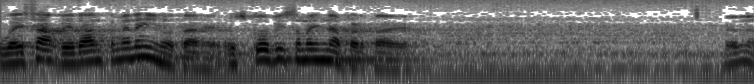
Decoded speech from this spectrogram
वैसा वेदांत में नहीं होता है, उसको भी समझना पड़ता है। है ना?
